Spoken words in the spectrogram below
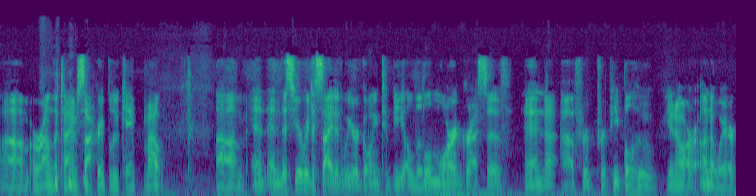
um, around the time Sacré Bleu came out. Um, and and this year we decided we were going to be a little more aggressive. And uh, for for people who you know are unaware,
